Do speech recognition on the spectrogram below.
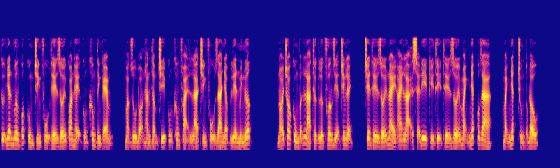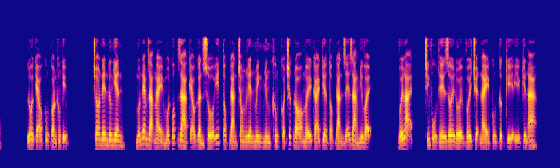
Cự nhân vương quốc cùng chính phủ thế giới quan hệ cũng không tính kém, mặc dù bọn hắn thậm chí cũng không phải là chính phủ gia nhập liên minh nước nói cho cùng vẫn là thực lực phương diện tranh lệnh trên thế giới này ai lại sẽ đi kỳ thị thế giới mạnh nhất quốc gia, mạnh nhất chủng tộc đâu? Lôi kéo cũng còn không kịp. Cho nên đương nhiên, muốn đem dạng này một quốc gia kéo gần số ít tộc đàn trong liên minh nhưng không có trước đó mấy cái kia tộc đàn dễ dàng như vậy. Với lại, chính phủ thế giới đối với chuyện này cũng cực kỳ ý kiến a.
